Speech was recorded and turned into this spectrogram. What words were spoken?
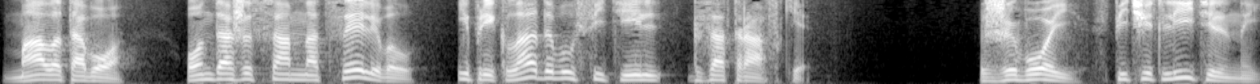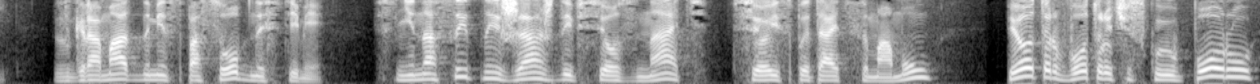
Мало того, он даже сам нацеливал и прикладывал фитиль к затравке. Живой, впечатлительный, с громадными способностями, с ненасытной жаждой все знать, все испытать самому, Петр в отроческую пору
